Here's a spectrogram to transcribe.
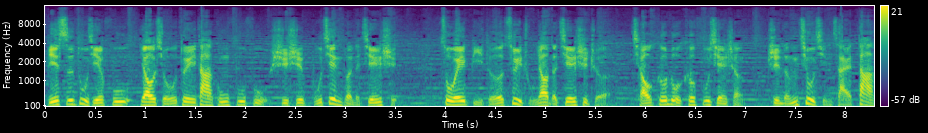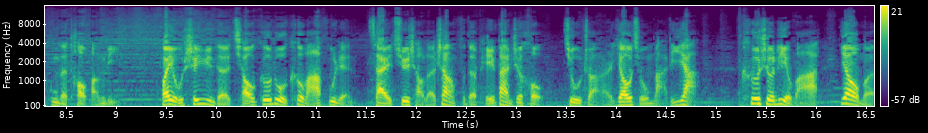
别斯杜杰夫要求对大公夫妇实施不间断的监视。作为彼得最主要的监视者，乔戈洛科夫先生只能就寝在大公的套房里。怀有身孕的乔戈洛科娃夫人在缺少了丈夫的陪伴之后，就转而要求玛利亚·科舍列娃要么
